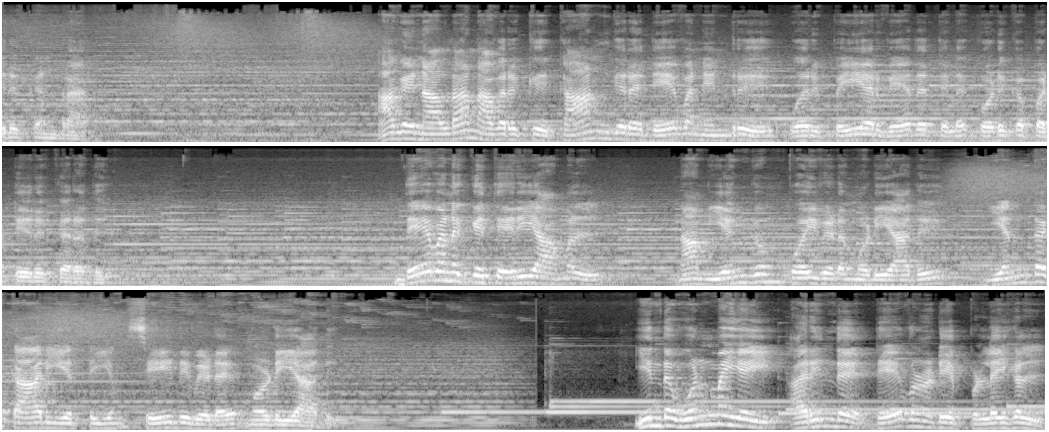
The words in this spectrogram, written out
இருக்கின்றார். ஆகையினால்தான் அவருக்கு காண்கிற தேவன் என்று ஒரு பெயர் வேதத்தில் கொடுக்கப்பட்டிருக்கிறது. தேவனுக்கு தெரியாமல் நாம் எங்கும் போய்விட முடியாது எந்த காரியத்தையும் செய்துவிட முடியாது. இந்த உண்மையை அறிந்த தேவனுடைய பிள்ளைகள்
